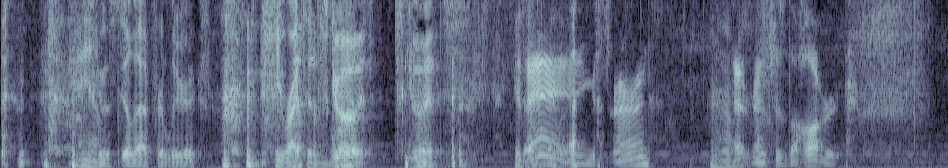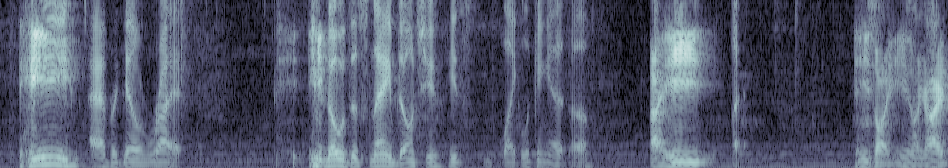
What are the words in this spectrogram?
He's gonna steal that for lyrics. He writes it. It's in blood. good. It's good. His- Dang, son. That wrenches the heart. He Abigail Wright. He You know this name, don't you? He's like looking at uh uh, he he's like he's like I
